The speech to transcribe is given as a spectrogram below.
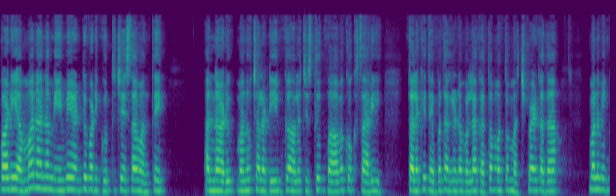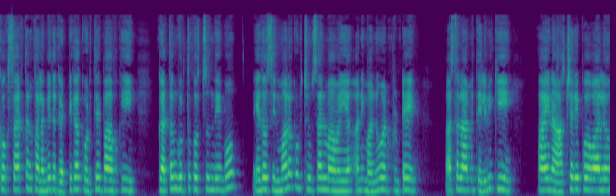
వాడి అమ్మా నాన్న మేమే అంటూ వాడికి గుర్తు చేశాం అంతే అన్నాడు మను చాలా డీప్గా ఆలోచిస్తూ బావకు ఒకసారి తలకి దెబ్బ తగలడం వల్ల గతం మొత్తం మర్చిపోయాడు కదా. మనం ఇంకొకసారి తన తల మీద గట్టిగా కొడితే బావకి గతం గుర్తుకొస్తుందేమో? ఏదో సినిమాలో కూడా చూశాను మామయ్య అని మను అంటుంటే అసలు ఆమె తెలివికి ఆయన ఆశ్చర్యపోవాలో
